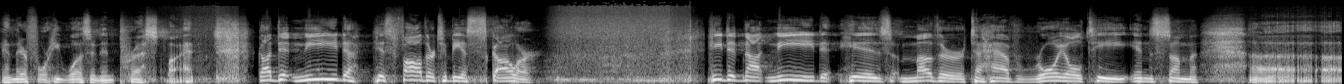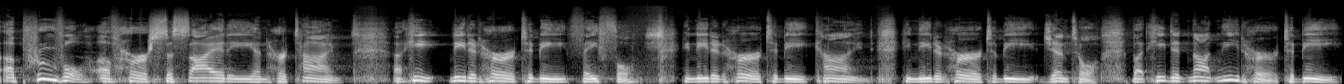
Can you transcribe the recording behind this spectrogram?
and therefore he wasn't impressed by it. God didn't need his father to be a scholar. He did not need his mother to have royalty in some uh, approval of her society and her time. Uh, he needed her to be faithful. He needed her to be kind. He needed her to be gentle. But he did not need her to be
